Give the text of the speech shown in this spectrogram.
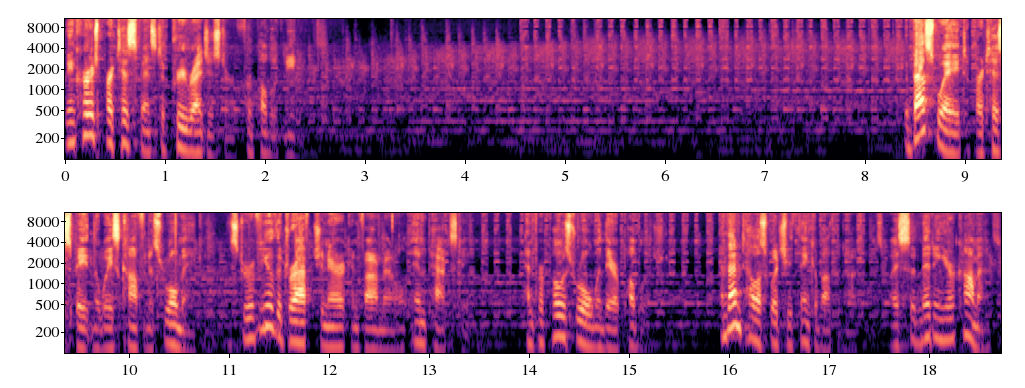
We encourage participants to pre-register for public meetings. The best way to participate in the waste confidence rulemaking is to review the draft generic environmental impact statement and proposed rule when they are published, and then tell us what you think about the documents by submitting your comments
